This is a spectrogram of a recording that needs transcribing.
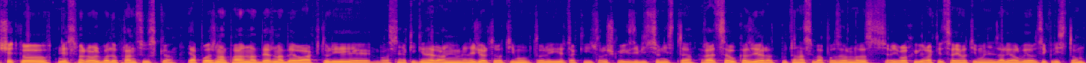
všetko nesmeroval iba do Francúzska. Ja poznám pána Bernabeva, ktorý je vlastne nejaký generálny manažer toho týmu, ktorý je taký trošku exhibicionista. Rád sa ukazuje, rád púta na seba pozornosť aj vo chvíľa, keď sa jeho týmu nedali alebo jeho cyklistom.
